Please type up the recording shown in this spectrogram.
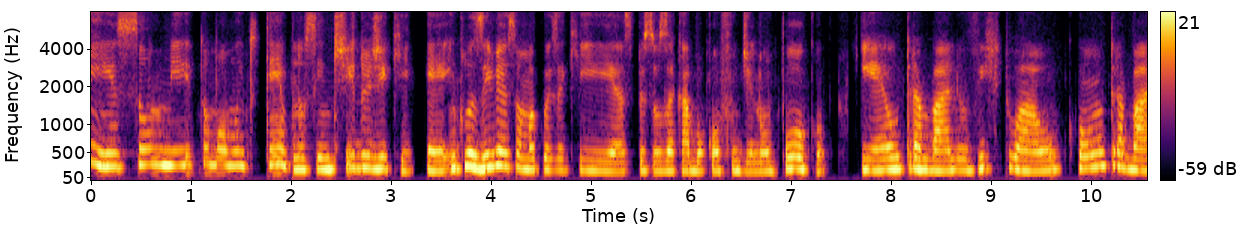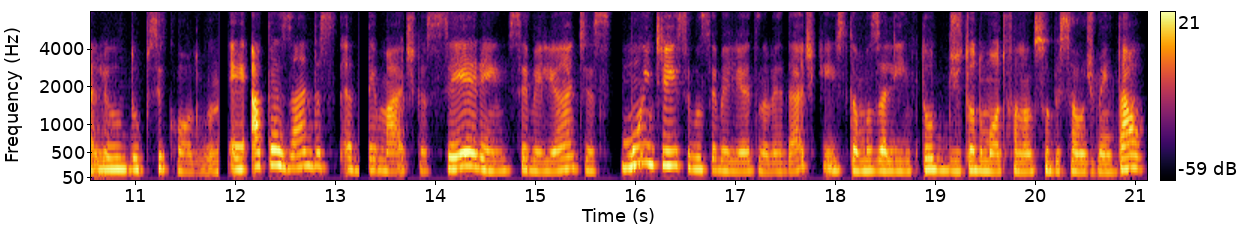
E isso me tomou muito tempo, no sentido de que, é, inclusive, essa é uma coisa que as pessoas acabam confundindo um pouco, que é o trabalho virtual com o trabalho do psicólogo. Né? É, apesar das eh, temáticas serem semelhantes, muitíssimo semelhantes, na verdade, que estamos ali todo, de todo modo falando sobre saúde mental,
